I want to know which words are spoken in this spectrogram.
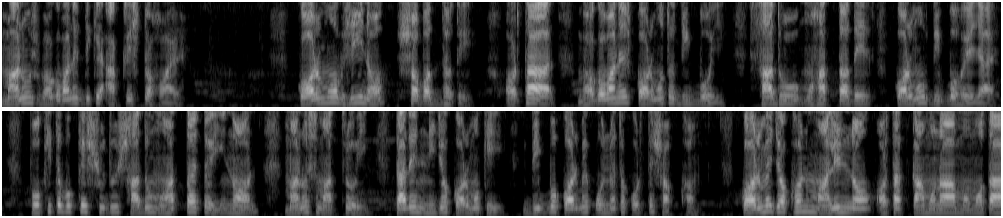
মানুষ ভগবানের দিকে আকৃষ্ট হয়। কর্মভীন সবদ্ধতে, অর্থাৎ ভগবানের কর্ম তো দিব্যই, সাধু, মহাত্মাদের কর্মও দিব্য হয়ে যায়। প্রকৃতপক্ষে শুধু সাধু মহাত্মাতই নন, মানুষ মাত্রই তাদের নিজ কর্মকে দিব্য কর্মে পরিণত করতে সক্ষম। কর্মে যখন মালিন্য, অর্থাৎ কামনা, মমতা,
